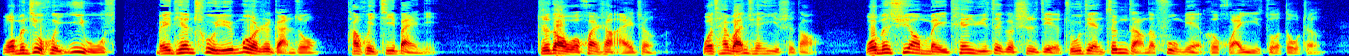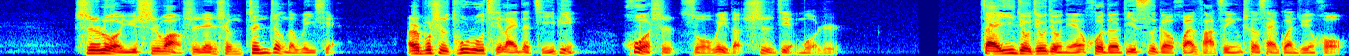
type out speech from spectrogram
我们就会一无所。每天处于末日感中，他会击败你。直到我患上癌症，我才完全意识到，我们需要每天与这个世界逐渐增长的负面和怀疑做斗争。失落与失望是人生真正的危险，而不是突如其来的疾病，或是所谓的世界末日。在一九九九年获得第四个环法自行车赛冠军后，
